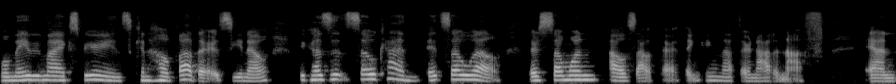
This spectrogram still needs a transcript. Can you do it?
well maybe my experience can help others you know? Because it so can it so will. There's someone else out there thinking that they're not enough. And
